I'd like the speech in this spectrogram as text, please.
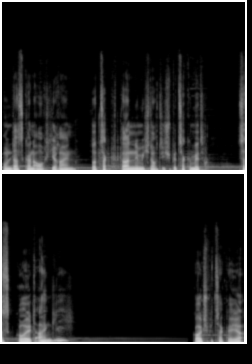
und das kann auch hier rein. So, zack, dann nehme ich noch die Spitzhacke mit. Ist das Gold eigentlich? Goldspitzhacke, ja.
